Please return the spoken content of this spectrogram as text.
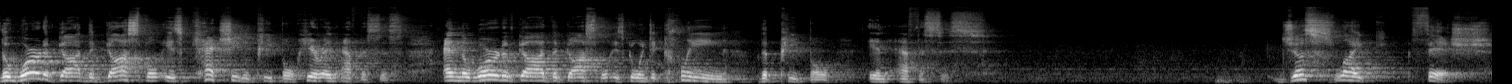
The Word of God, the gospel, is catching people here in Ephesus. And the word of God, the gospel, is going to clean the people in Ephesus. Just like fish,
